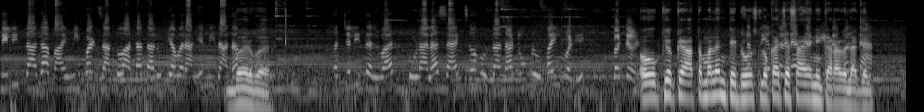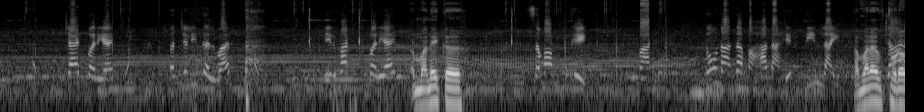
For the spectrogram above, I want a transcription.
दिलीप दादा बाय. मी पण जातो आता तालुक्यावर आहे मी दादा. बर बर. अंजली तलवार कोणाला सॅडचं होता ना टू प्रोफाईल मध्ये बटन ओके ओके. आता मला ते डोस लोकांच्या सहाय्याने करावे लागेल. चॅट पर्याय. अंजली तलवार निर्माण पर्याय. मला एक समाप्त थेट दोन आता पाहत आहेत तीन लाईन. मला थोडं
